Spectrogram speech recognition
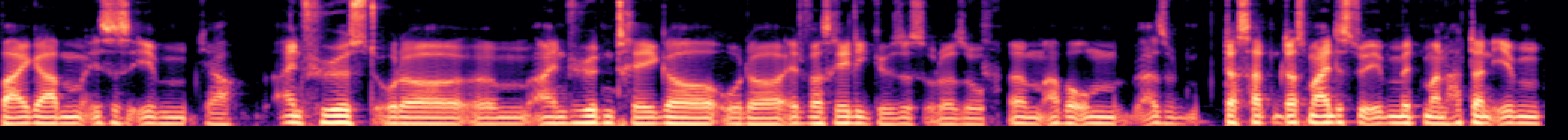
Beigaben ist es eben, ja, ein Fürst oder ähm, ein Würdenträger oder etwas Religiöses oder so. Ähm, aber um, also das hat, das meintest du eben mit, man hat dann eben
